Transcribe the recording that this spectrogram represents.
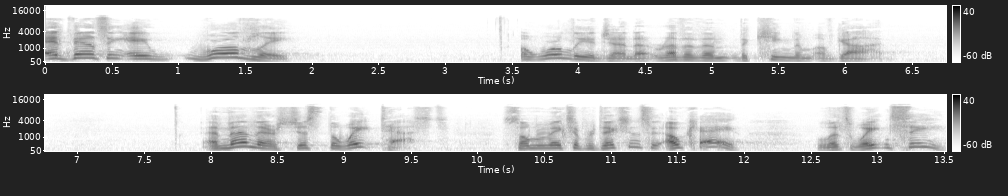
advancing a worldly, a worldly agenda rather than the kingdom of God? And then there's just the weight test. Someone makes a prediction, say, okay, let's wait and see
